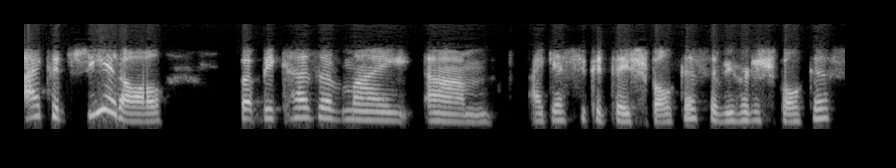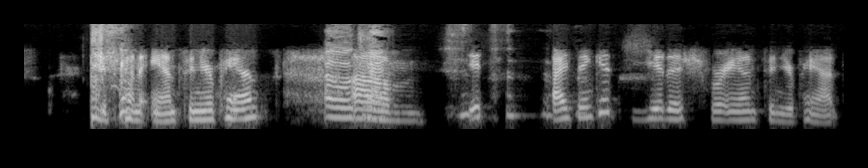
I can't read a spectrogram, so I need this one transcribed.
I could see it all, but because of my, um, I guess you could say shpilkes. Have you heard of shpilkes? It's kind of ants in your pants. Oh, okay. Um, it's, I think it's Yiddish for ants in your pants.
